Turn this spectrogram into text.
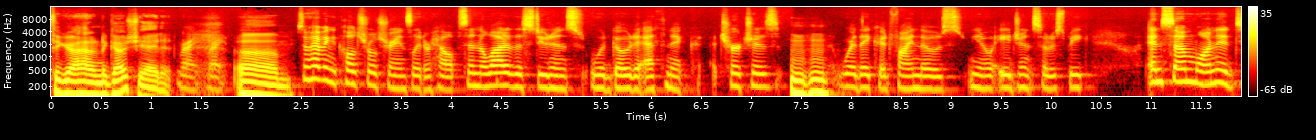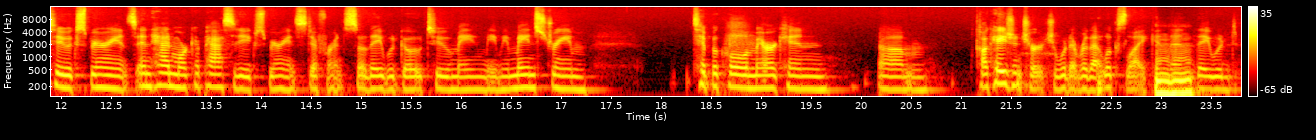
figure out how to negotiate it. Right, right. Um, So having a cultural translator helps, and a lot of the students would go to ethnic churches Mm-hmm. where they could find those, you know, agents, so to speak. And some wanted to experience and had more capacity experience difference, so they would go to main, maybe mainstream, typical American um, Caucasian church or whatever that looks like, and Mm-hmm. then they would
